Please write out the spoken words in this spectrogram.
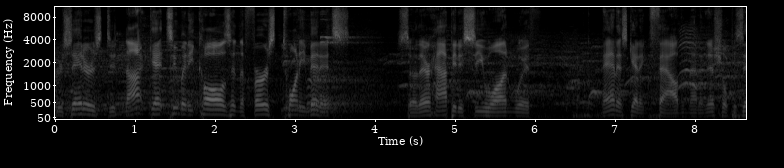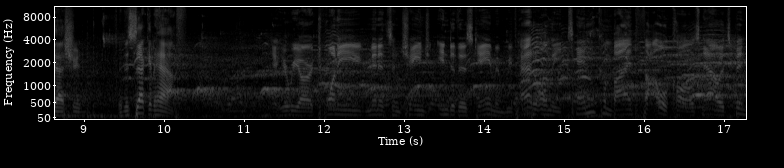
Crusaders did not get too many calls in the first 20 minutes. So they're happy to see one with Manis getting fouled in that initial possession in the second half. Yeah, here we are 20 minutes and change into this game, and we've had only 10 combined foul calls now. It's been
